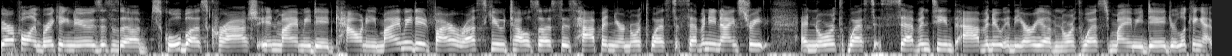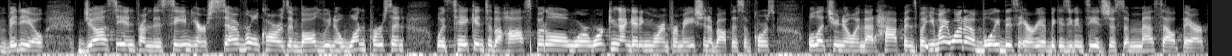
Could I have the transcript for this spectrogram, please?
We are following breaking news. This is a school bus crash in Miami-Dade County. Miami-Dade Fire Rescue tells us this happened near Northwest 79th Street and Northwest 17th Avenue in the area of Northwest Miami-Dade. You're looking at video just in from the scene here. Several cars involved. We know one person was taken to the hospital. We're working on getting more information about this. Of course, we'll let you know when that happens, but you might want to avoid this area because you can see it's just a mess out there.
